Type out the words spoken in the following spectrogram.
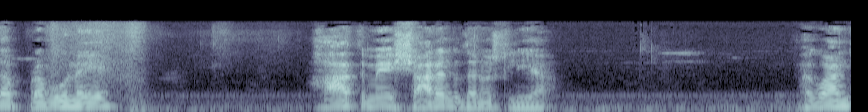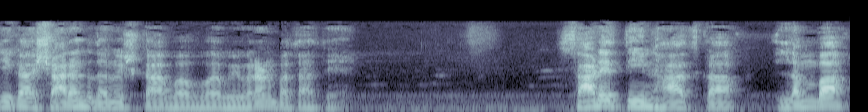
तब प्रभु ने हाथ में शारंग धनुष लिया। भगवान जी का शारंग धनुष का वह विवरण बताते हैं। साढ़े तीन हाथ का लंबा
